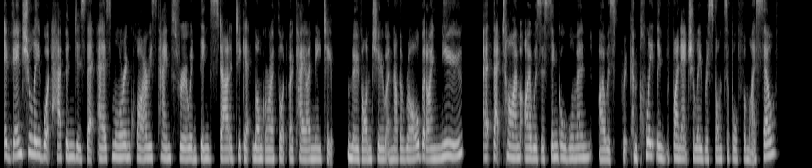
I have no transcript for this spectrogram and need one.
eventually what happened is that as more inquiries came through and things started to get longer, I thought, okay, I need to move on to another role. But I knew at that time I was a single woman. I was completely financially responsible for myself.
